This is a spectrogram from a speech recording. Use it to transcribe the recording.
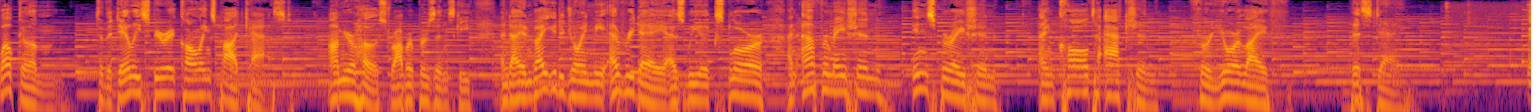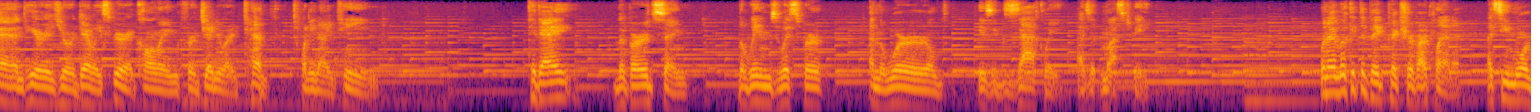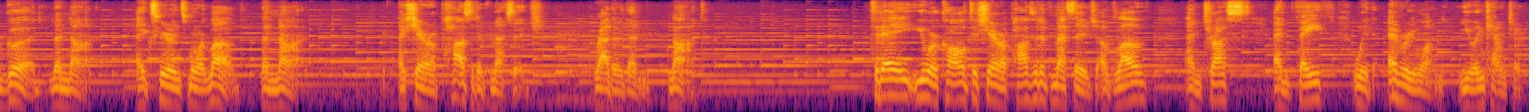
Welcome to the Daily Spirit Callings Podcast. I'm your host, Robert Brzezinski, and I invite you to join me every day as we explore an affirmation, inspiration, and call to action for your life this day. And here is your daily spirit calling for January 10th, 2019. Today, the birds sing, the winds whisper, and the world is exactly as it must be. When I look at the big picture of our planet, I see more good than not. I experience more love than not. I share a positive message rather than not. Today, you are called to share a positive message of love and trust and faith with everyone you encounter.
